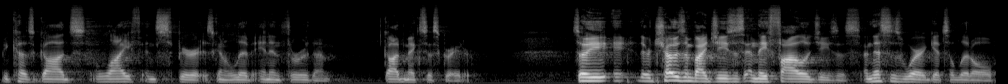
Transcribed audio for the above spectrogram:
Because God's life and spirit is going to live in and through them. God makes us greater. So he, they're chosen by Jesus and they follow Jesus. And this is where it gets a little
